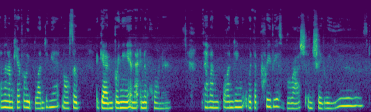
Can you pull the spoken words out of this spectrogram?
And then I'm carefully blending it and also again bringing it in that inner corner. Then I'm blending with the previous brush and shade we used.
